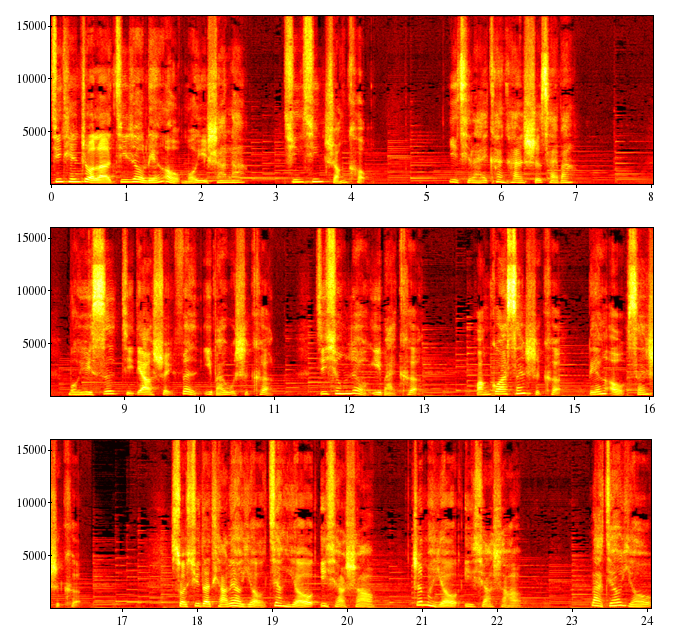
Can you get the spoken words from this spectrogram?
今天做了鸡肉莲藕魔芋沙拉，清新爽口。一起来看看食材吧。魔芋丝挤掉水分一百五十克。鸡胸肉一百克，黄瓜三十克，莲藕三十克。所需的调料有酱油一小勺，芝麻油一小勺，辣椒油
